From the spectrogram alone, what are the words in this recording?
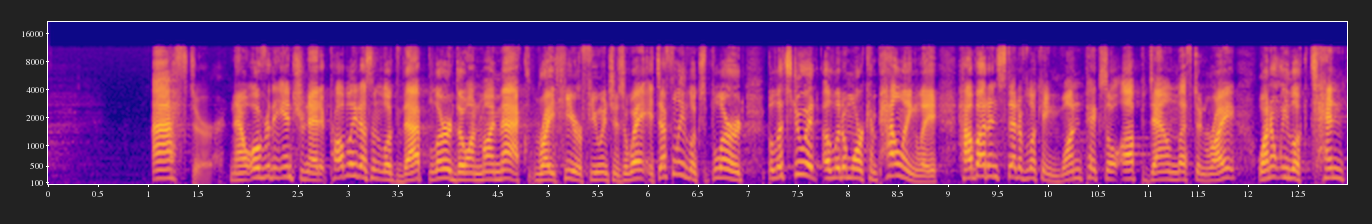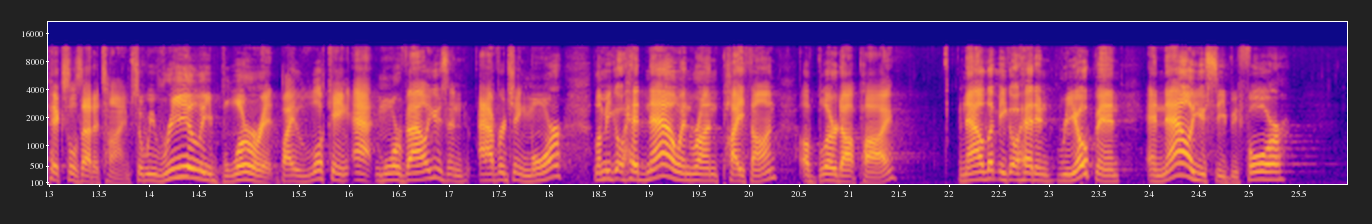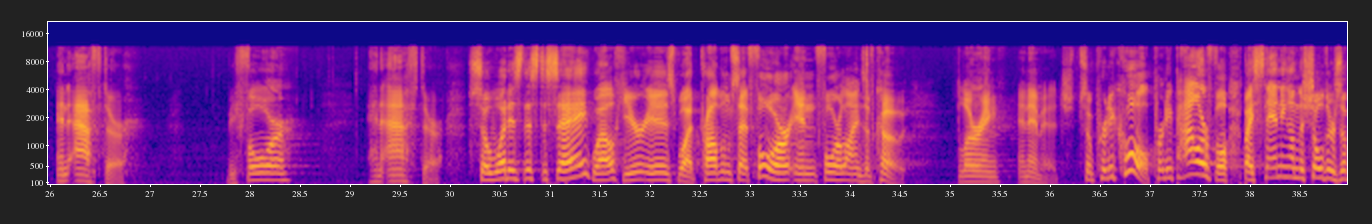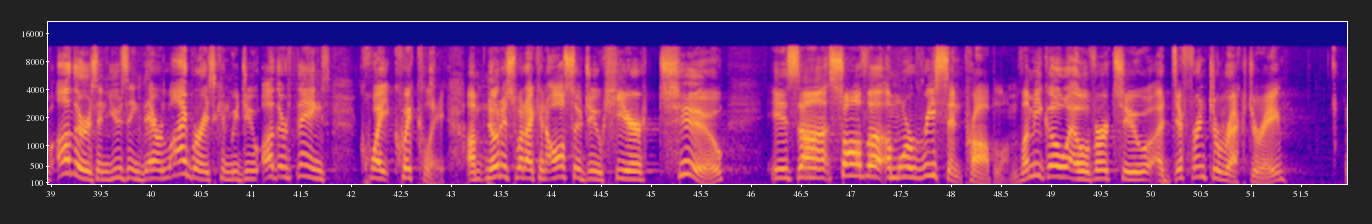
after. Now, over the internet, it probably doesn't look that blurred, though on my Mac right here a few inches away, it definitely looks blurred. But let's do it a little more compellingly. How about instead of looking one pixel up, down, left, and right, why don't we look 10 pixels at a time? So we really blur it by looking at more values and averaging more. Let me go ahead now and run python of blur.py. Now let me go ahead and reopen. And now you see before, and after. Before and after. So what is this to say? Well, here is what? Problem set 4 in four lines of code. Blurring an image. So pretty cool, pretty powerful. By standing on the shoulders of others and using their libraries, can we do other things quite quickly? Um, notice what I can also do here, too, is uh, solve a, a more recent problem. Let me go over to a different directory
